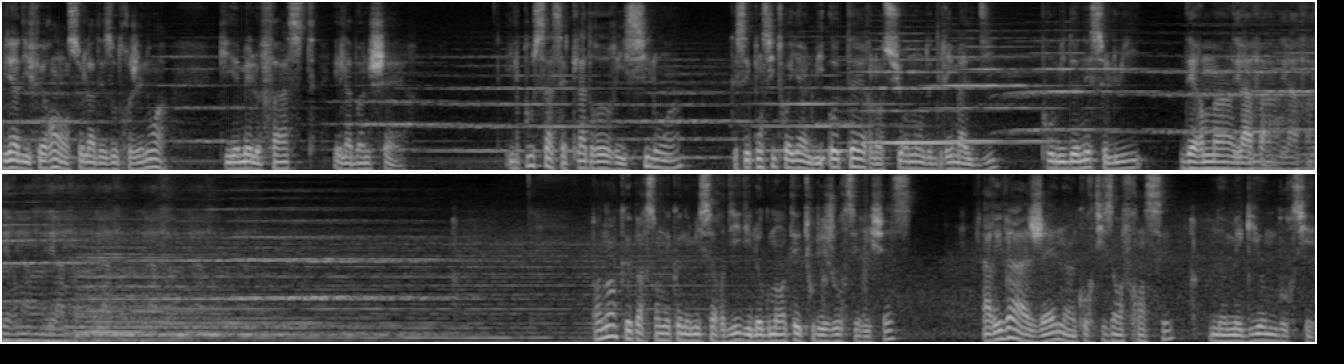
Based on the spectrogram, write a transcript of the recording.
Bien différent en cela des autres Génois, qui aimaient le faste et la bonne chair. Il poussa cette ladrerie si loin que ses concitoyens lui ôtèrent leur surnom de Grimaldi pour lui donner celui d'Hermin Lava. Pendant que par son économie sordide il augmentait tous les jours ses richesses, arriva à Gênes un courtisan français nommé Guillaume Boursier.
